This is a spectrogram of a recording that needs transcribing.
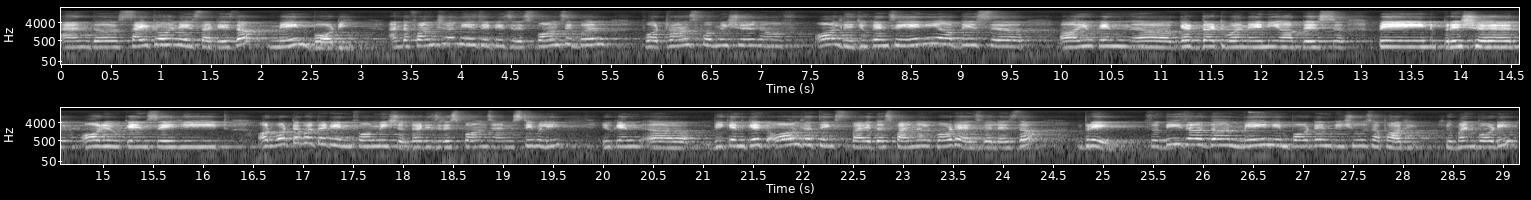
and the cyton is that is the main body. And the function is it is responsible for transformation of all these. You can say any of this, uh, uh, you can uh, get that one, any of this pain, pressure or you can say heat or whatever that information that is response and stimuli, you can, uh, we can get all the things by the spinal cord as well as the brain. So these are the main important tissues of our human body.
